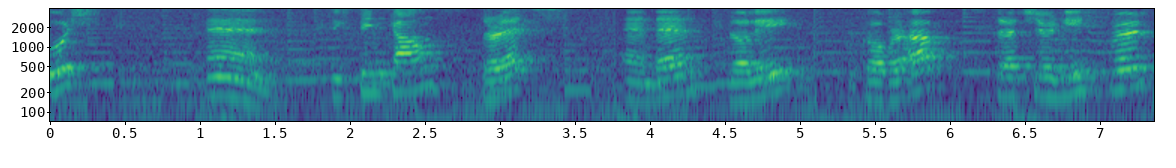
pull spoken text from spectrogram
Push and 16 counts, stretch, and then slowly recover up. Stretch your knees first,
